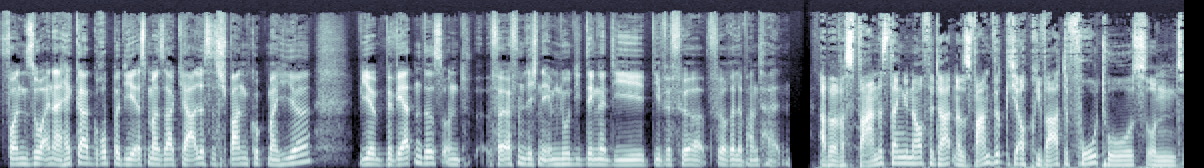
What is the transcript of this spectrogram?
von so einer Hackergruppe, die erstmal sagt, ja, alles ist spannend, guck mal hier. Wir bewerten das und veröffentlichen eben nur die Dinge, die, die wir für, für relevant halten. Aber was waren das dann genau für Daten? Also es waren wirklich auch private Fotos und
